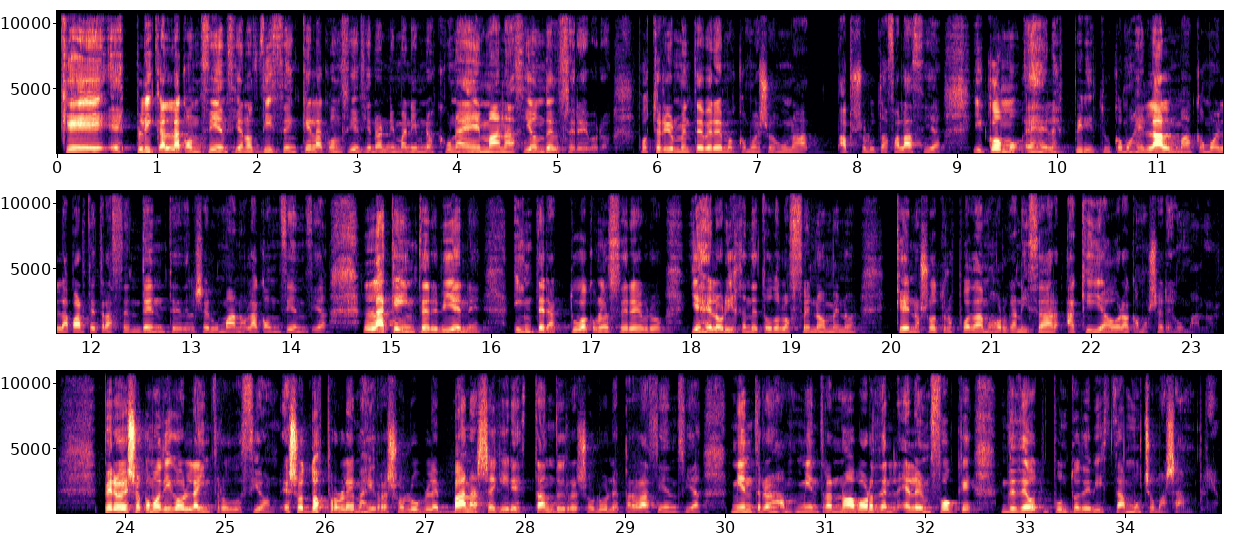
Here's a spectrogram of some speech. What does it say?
que explican la conciencia nos dicen que la conciencia no es ni más ni menos que una emanación del cerebro. Posteriormente veremos cómo eso es una absoluta falacia y cómo es el espíritu, cómo es el alma, cómo es la parte trascendente del ser humano, la conciencia, la que interviene, interactúa con el cerebro y es el origen de todos los fenómenos que nosotros podamos organizar aquí y ahora como seres humanos. Pero eso, como digo, es la introducción. Esos dos problemas irresolubles van a seguir estando irresolubles para la ciencia mientras, mientras no aborden el enfoque desde un punto de vista mucho más amplio,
